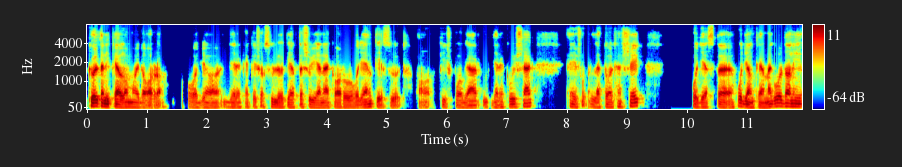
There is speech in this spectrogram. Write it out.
költeni kell majd arra, hogy a gyerekek és a szülők értesüljenek arról, hogy elkészült a kispolgár gyerekújság, és letölthessék, hogy ezt hogyan kell megoldani,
